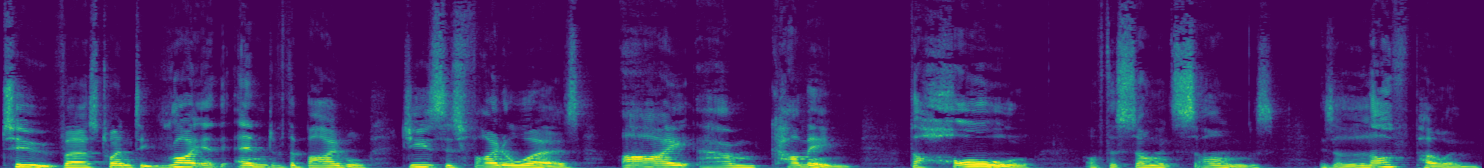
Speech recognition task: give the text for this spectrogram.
2, verse 20, right at the end of the Bible, Jesus' final words, I am coming. The whole of the Song of Songs is a love poem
